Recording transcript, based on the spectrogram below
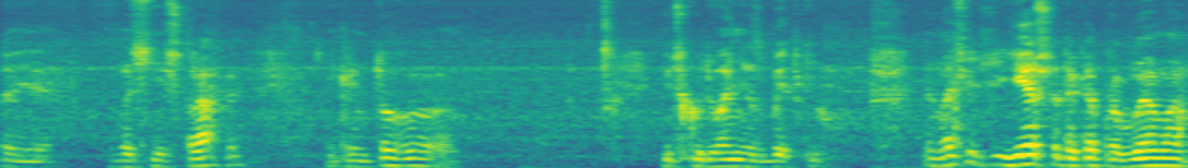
це є значні штрафи і крім того відшкодування збитків. Значить, є ще така проблема.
